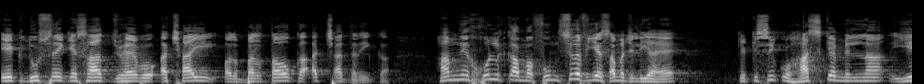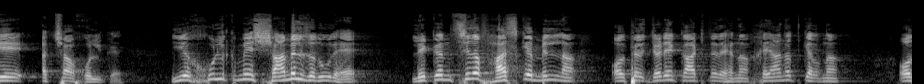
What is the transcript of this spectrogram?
ایک دوسرے کے ساتھ جو ہے وہ اچھائی اور برتاؤ کا اچھا طریقہ۔ ہم نے خلق کا مفہوم صرف یہ سمجھ لیا ہے کہ کسی کو ہنس کے ملنا یہ اچھا خلق ہے۔ یہ خلق میں شامل ضرور ہے، لیکن صرف ہنس کے ملنا اور پھر جڑیں کاٹتے رہنا، خیانت کرنا، اور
